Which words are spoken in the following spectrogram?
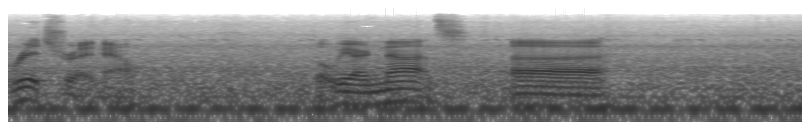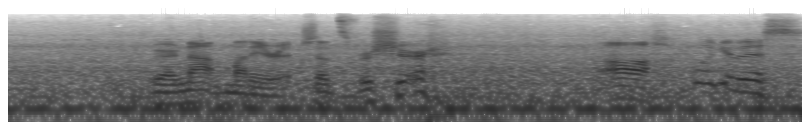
rich right now, but we are not, uh, we are not money rich, that's for sure. Oh, look at this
